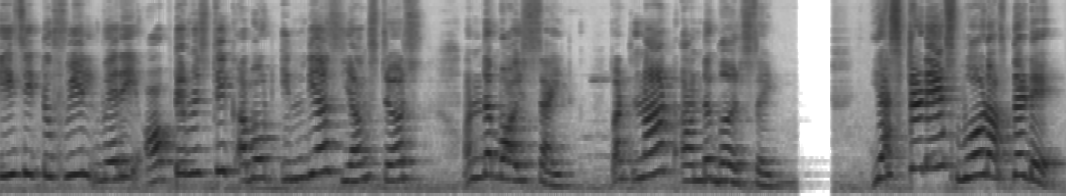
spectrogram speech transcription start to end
easy to feel very optimistic about India's youngsters on the boys' side, but not on the girls' side. Yesterday's word of the day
